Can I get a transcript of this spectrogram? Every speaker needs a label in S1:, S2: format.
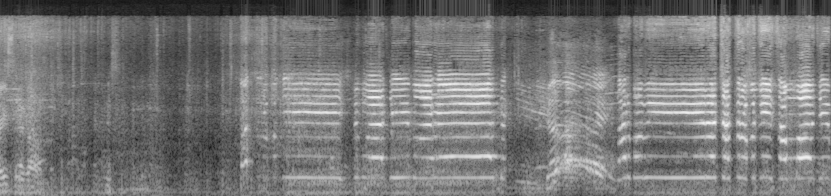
S1: जय श्रीराम.
S2: छत्रपती संभाजी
